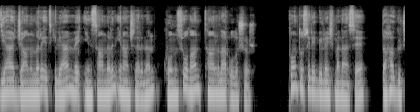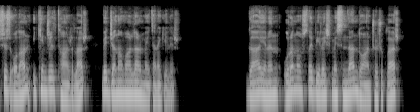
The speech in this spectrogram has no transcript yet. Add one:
diğer canlıları etkileyen ve insanların inançlarının konusu olan tanrılar oluşur. Pontos ile birleşmedense daha güçsüz olan ikincil tanrılar ve canavarlar meydana gelir. Gaia'nın Uranos'la birleşmesinden doğan çocuklar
